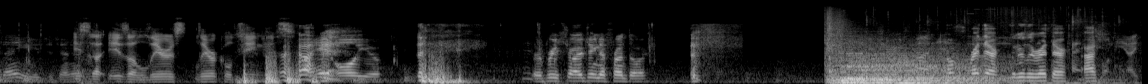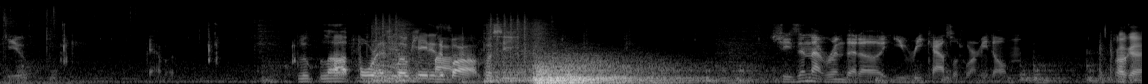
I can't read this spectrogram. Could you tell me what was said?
Saying you degenerate. He's a, he's a lyric, lyrical genius. I hate all you. They're recharging the front door. Oh, right there, literally right there. Ash, 20 IQ. Loop Op 4 has located a bomb. Pussy. She's in that room that uh you recastled for me, Dalton. Okay.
